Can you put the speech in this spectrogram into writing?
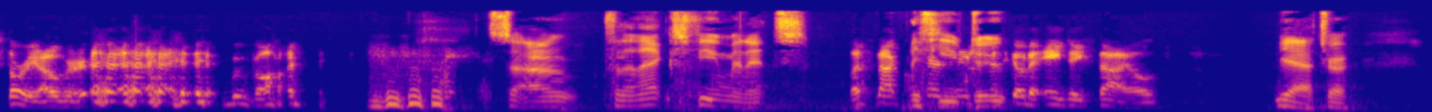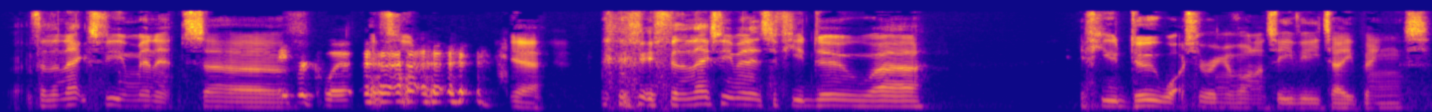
story over. Move on. So for the next few minutes, Let's not. If you things. do- let's go to AJ Styles. yeah, true. For the next few minutes, uh, Paperclip. yeah. if for the next few minutes, if you do, uh, if you do watch the Ring of Honor TV tapings,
